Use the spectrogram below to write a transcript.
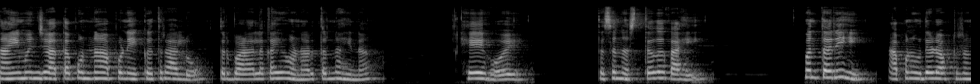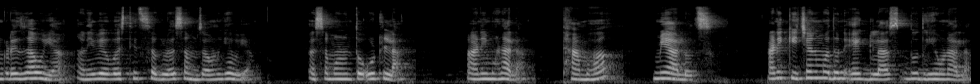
नाही म्हणजे आता पुन्हा आपण एकत्र आलो तर बाळाला काही होणार तर नाही ना? हे होय तसं नसतं का काही. पण तरीही आपण उद्या डॉक्टरांकडे जाऊया आणि व्यवस्थित सगळं समजावून घेऊया असं म्हणून तो उठला आणि म्हणाला थांब हं मी आलोच. आणि किचनमधून एक ग्लास दूध घेऊन आला.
